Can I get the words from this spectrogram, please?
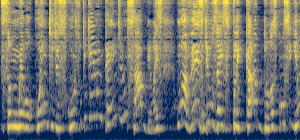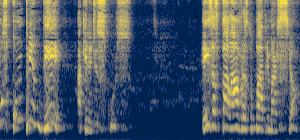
são um eloquente discurso que quem não entende não sabe, mas uma vez que nos é explicado, nós conseguimos compreender aquele discurso. Eis as palavras do padre Marcial.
